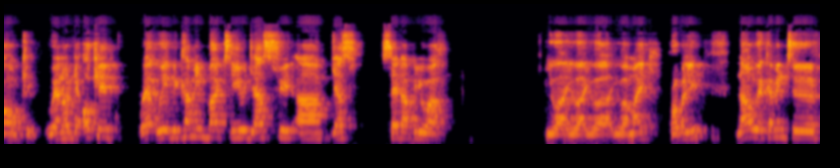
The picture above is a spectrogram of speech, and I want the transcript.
Okay, we are not okay. We're, we'll be coming back to you. Just uh, just set up your your your your your mic properly. Now we're coming to.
